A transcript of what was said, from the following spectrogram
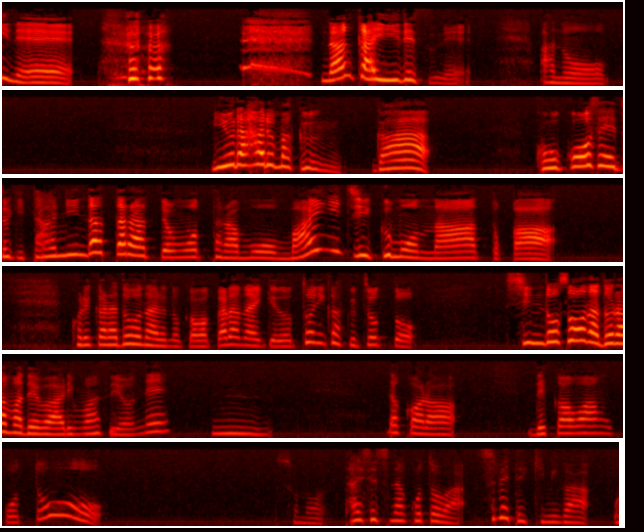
いいね。なんかいいですね。あの、三浦春馬くんが、高校生の時担任だったらって思ったらもう毎日行くもんなとか、これからどうなるのかわからないけど、とにかくちょっと、しんどそうなドラマではありますよね。うん。だから、デカワンコと、その大切なことは全て君が教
